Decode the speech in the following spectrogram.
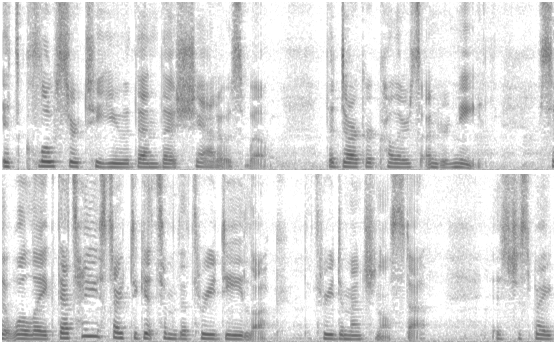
it's closer to you than the shadows will, the darker colors underneath. So it will like that's how you start to get some of the 3D look, the three-dimensional stuff. It's just by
